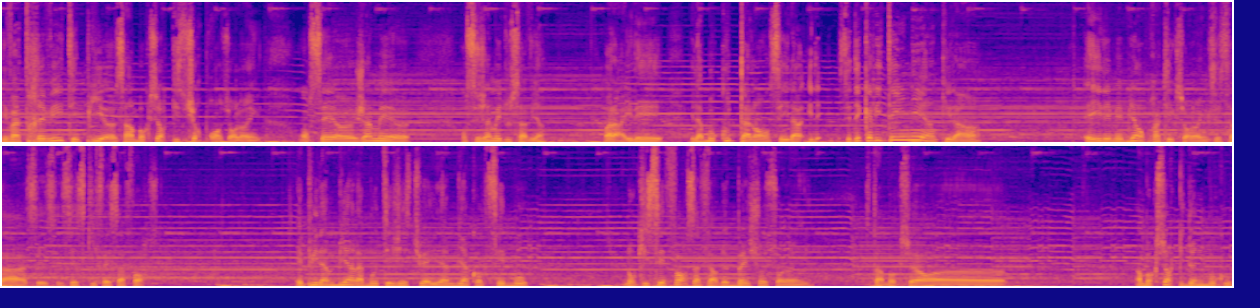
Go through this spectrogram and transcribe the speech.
Il va très vite et puis euh, c'est un boxeur qui surprend sur le ring. On sait euh, jamais, on sait jamais d'où ça vient. Voilà, il est, il a beaucoup de talent. C'est, des qualités innées hein, qu'il a. hein. Et il aimait bien en pratique sur le ring. C'est ça, c'est ce qui fait sa force. Et puis il aime bien la beauté gestuelle. Il aime bien quand c'est beau. Donc il s'efforce à faire de belles choses sur le ring. C'est un boxeur, euh, un boxeur qui donne beaucoup.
